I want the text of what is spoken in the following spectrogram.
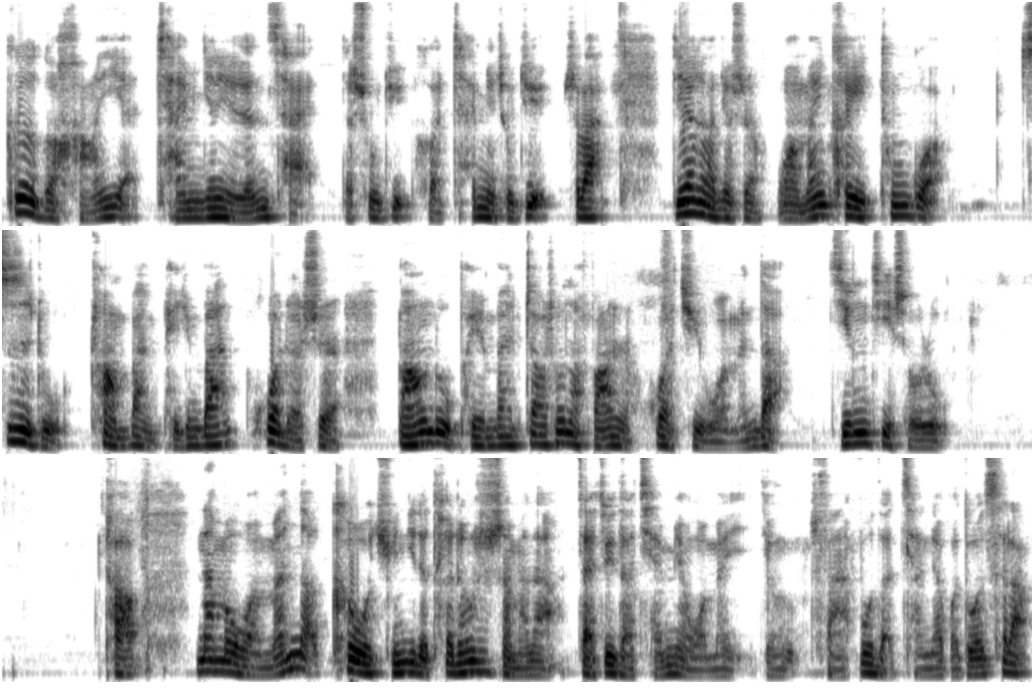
各个行业产品经理人才的数据和产品数据，是吧？第二个呢，就是我们可以通过自主创办培训班，或者是帮助培训班招生的方式获取我们的经济收入。好，那么我们的客户群体的特征是什么呢？在最早前面我们已经反复的强调过多次了。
